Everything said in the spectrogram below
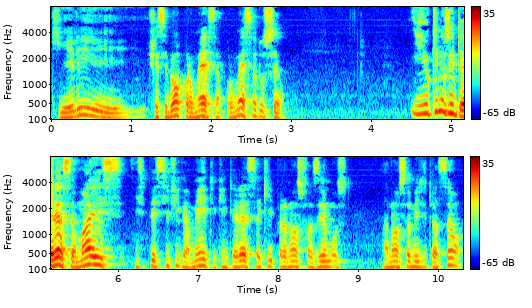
que ele recebeu a promessa, a promessa do céu. E o que nos interessa mais especificamente, o que interessa aqui para nós fazermos a nossa meditação,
